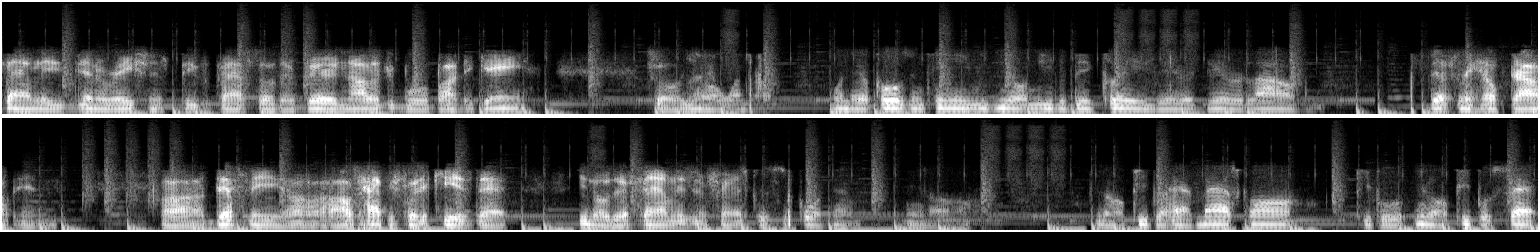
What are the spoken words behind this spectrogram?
families, generations, people pass, so they're very knowledgeable about the game. So you know, when when the opposing team, you know, needed big plays, they were they were loud. Definitely helped out and uh, definitely, uh, I was happy for the kids that, you know, their families and friends could support them. You know, you know, people had masks on. People, you know, people sat,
